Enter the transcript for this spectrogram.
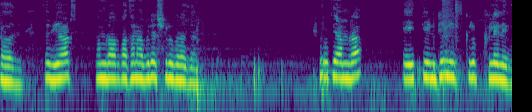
সহজ। তো ভিওয়ার্স আমরা আর কথা না বলে শুরু করা যাক। শুরুতে আমরা এই তিনটি স্ক্রুপ খুলে নেব।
